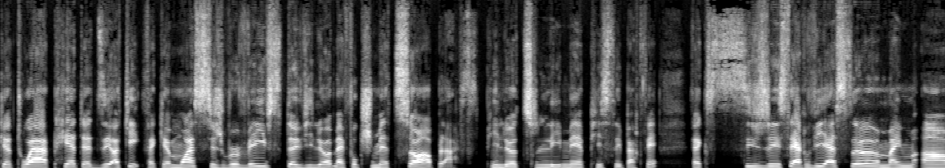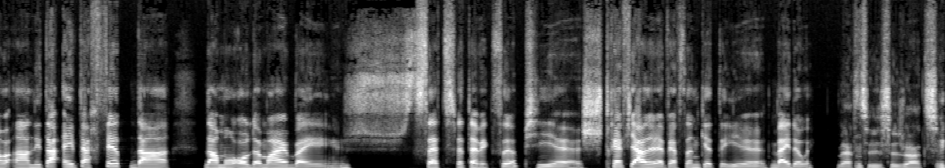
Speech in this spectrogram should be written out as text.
que toi, après, te dis, OK, fait que moi, si je veux vivre cette vie-là, il faut que je mette ça en place. Puis là, tu les mets, puis c'est parfait. Fait que si j'ai servi à ça, même en, en étant imparfaite dans, mon rôle de mère, ben je suis satisfaite avec ça. Puis euh, je suis très fière de la personne que tu es, by the way. Merci, c'est gentil.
